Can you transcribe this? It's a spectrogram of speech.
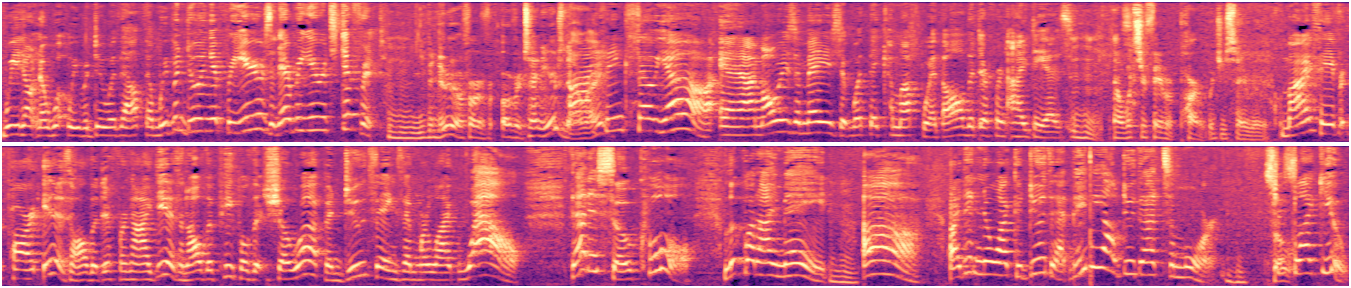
we don't know what we would do without them. We've been doing it for years, and every year it's different. Mm-hmm. You've been doing it for over 10 years now, I right? I think so, yeah. And I'm always amazed at what they come up with, all the different ideas. Mm-hmm. Now, what's your favorite part, would you say, really quick? My favorite part is all the different ideas and all the people that show up and do things, and we're like, wow, that is so cool. Look what I made. Mm-hmm. Ah, I didn't know I could do that. Maybe I'll do that some more. Mm-hmm. So, Just like you.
